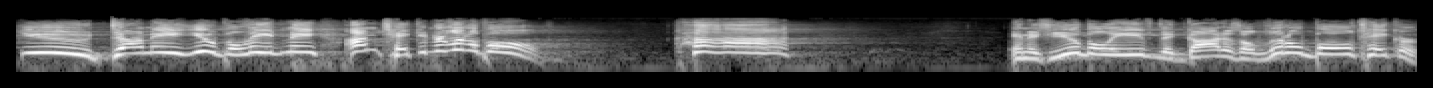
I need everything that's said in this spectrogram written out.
you dummy, you believed me, I'm taking your little bowl. Ha! And if you believe that God is a little bowl taker,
